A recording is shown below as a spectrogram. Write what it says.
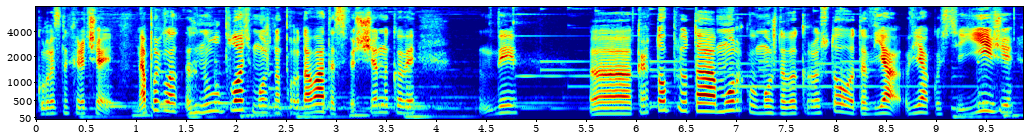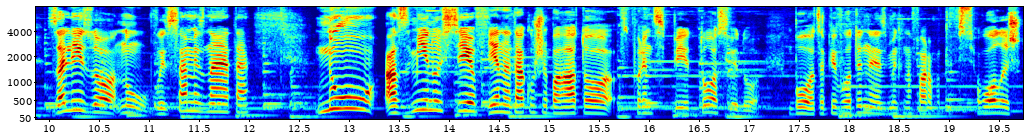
корисних речей. Наприклад, гнилу плоть можна продавати священникові. Е, картоплю та моркву можна використовувати в якості їжі, залізо, ну, ви самі знаєте. Ну, а з мінусів є не так уже багато, в принципі, досвіду, бо за півгодини я зміг нафармити всього лиш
